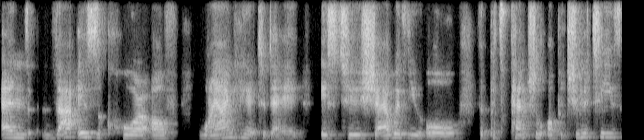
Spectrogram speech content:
And that is the core of why I'm here today is to share with you all the potential opportunities,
